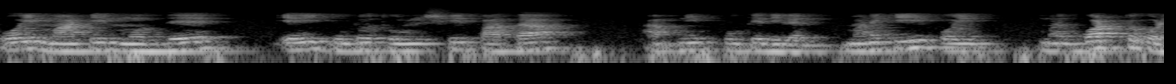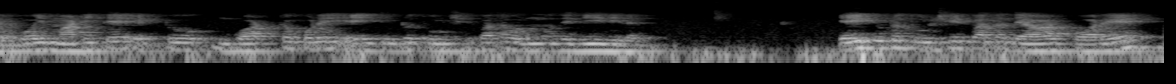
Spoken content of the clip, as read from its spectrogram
ওই মাটির মধ্যে এই দুটো তুলসীর পাতা আপনি পুঁতে দিলেন। মানে কি? ওই মানে গর্ত করে, ওই মাটিতে একটু গর্ত করে এই দুটো তুলসীর পাতা ওর মধ্যে দিয়ে দিলেন। এই দুটো তুলসীর পাতা দেওয়ার পরে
